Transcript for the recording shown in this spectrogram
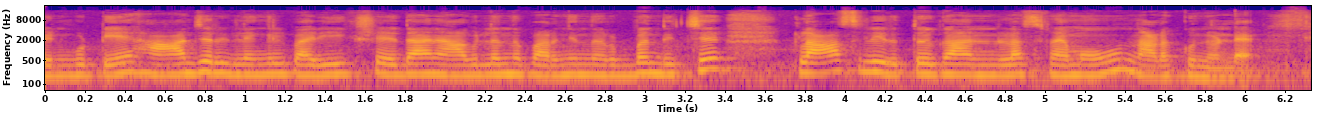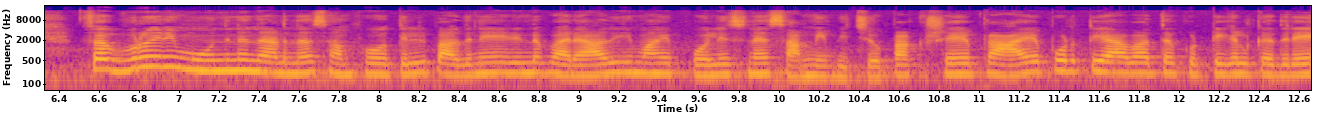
പെൺകുട്ടിയെ ഹാജരില്ലെങ്കിൽ പരീക്ഷ എഴുതാനാവില്ലെന്ന് പറഞ്ഞ് നിർബന്ധിച്ച് ക്ലാസ്സിലിരുത്തുവാനുള്ള ശ്രമവും നടക്കുന്നുണ്ട്. ഫെബ്രുവരി മൂന്നിന് നടന്ന സംഭവത്തിൽ പതിനേഴിന് പരാതിയുമായി പോലീസിനെ സമീപിച്ചു. പക്ഷേ പ്രായപൂർത്തിയാവാത്ത കുട്ടികൾക്കെതിരെ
